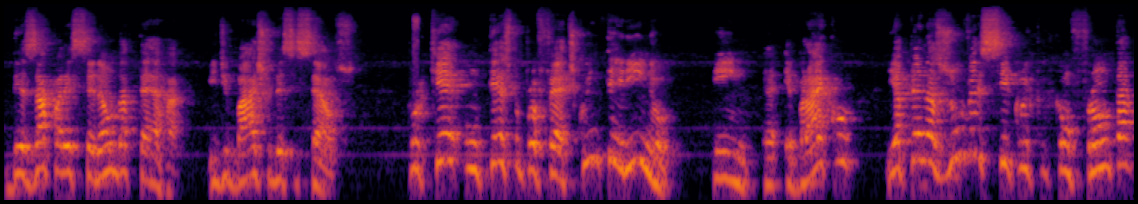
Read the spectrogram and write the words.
desaparecerão da terra e debaixo desses céus por que um texto profético inteirinho em é, hebraico e apenas um versículo que confronta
